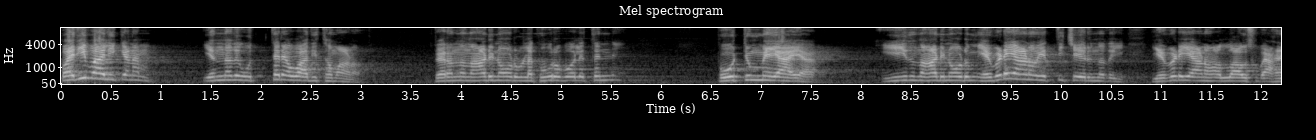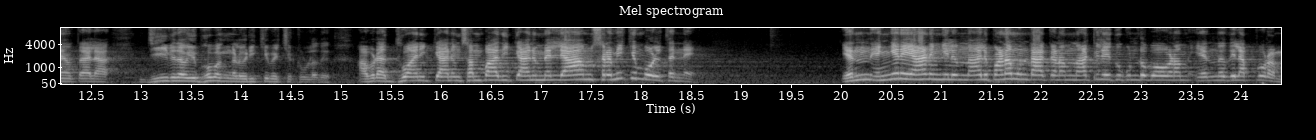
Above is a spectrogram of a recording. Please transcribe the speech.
പരിപാലിക്കണം എന്നത് ഉത്തരവാദിത്തമാണ്. പിറന്ന നാടിനോടുള്ള കൂറ് പോലെ തന്നെ പോറ്റുമ്മയായ ഈ നാടിനോടും എവിടെയാണോ എത്തിച്ചേരുന്നത് എവിടെയാണോ അള്ളാഹു സുബാഹനത്താല ജീവിത വിഭവങ്ങൾ ഒരുക്കി വെച്ചിട്ടുള്ളത് അവിടെ അധ്വാനിക്കാനും സമ്പാദിക്കാനും എല്ലാം ശ്രമിക്കുമ്പോൾ തന്നെ എങ്ങനെയാണെങ്കിലും നാല് പണം ഉണ്ടാക്കണം നാട്ടിലേക്ക് കൊണ്ടുപോകണം എന്നതിലപ്പുറം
